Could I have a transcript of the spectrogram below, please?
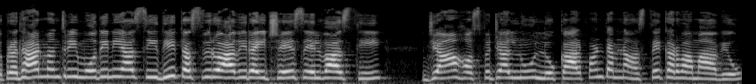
તો પ્રધાનમંત્રી મોદીની આ સીધી તસવીરો આવી રહી છે સેલવાસથી, જ્યાં હોસ્પિટલનું લોકાર્પણ તેમના હસ્તે કરવામાં આવ્યું.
